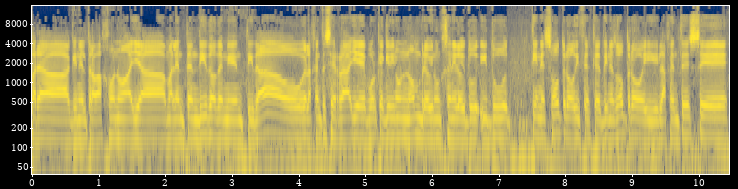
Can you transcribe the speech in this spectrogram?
para que en el trabajo no haya malentendido de mi identidad o que la gente se raye porque aquí viene un nombre o viene un género y tú, y tú tienes otro, dices que tienes otro y la gente se,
